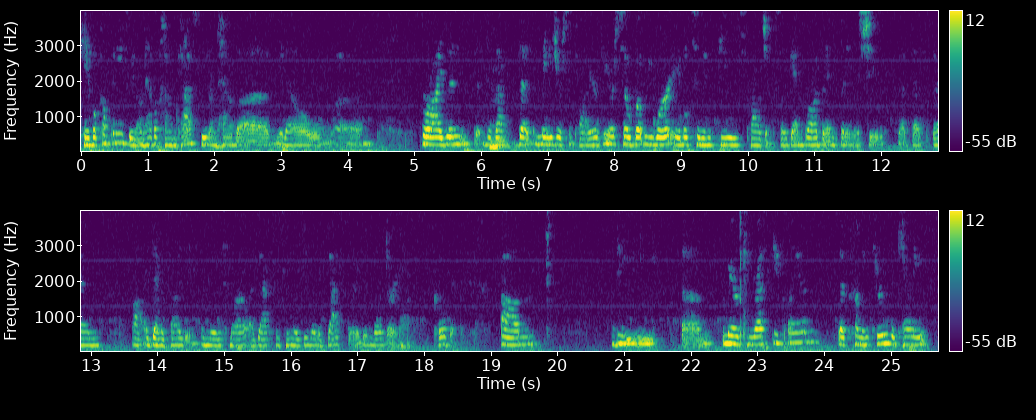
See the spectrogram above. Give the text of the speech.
cable companies. We don't have a Comcast. We don't have a, you know, um, Verizon, mm-hmm. that, that major supplier here. So, but we were able to infuse projects. So again, broadband's been an issue that that's been uh, identified in, in Tomorrow as access and was even exacerbated more during COVID. Um, the um, American Rescue Plan that's coming through, the county's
